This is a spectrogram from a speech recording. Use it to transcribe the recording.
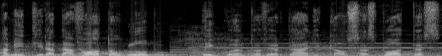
a mentira dá volta ao globo, enquanto a verdade calça as botas.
